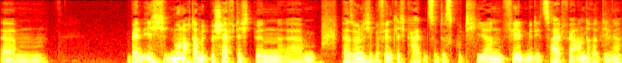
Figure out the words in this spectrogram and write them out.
ähm, wenn ich nur noch damit beschäftigt bin, ähm, persönliche Befindlichkeiten zu diskutieren, fehlt mir die Zeit für andere Dinge.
